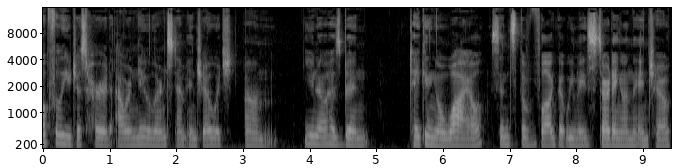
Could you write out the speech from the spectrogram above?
Hopefully you just heard our new Learn STEM intro, which um, you know has been taking a while since the vlog that we made starting on the intro.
